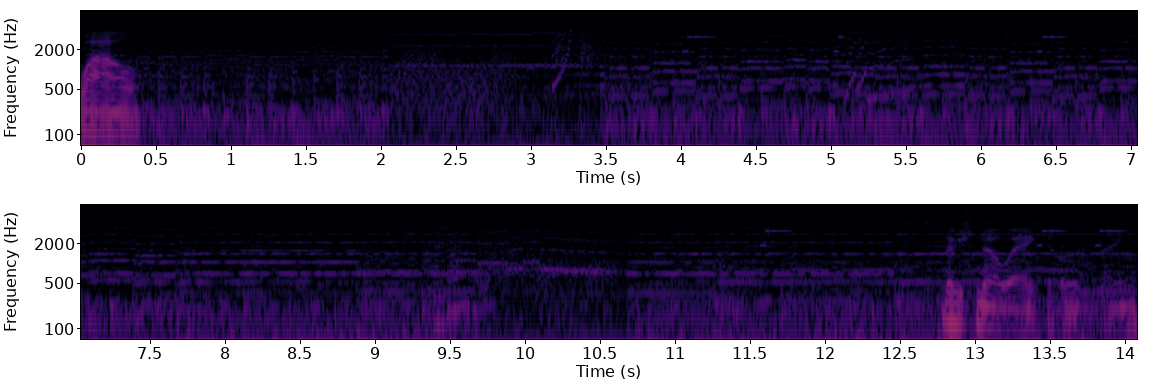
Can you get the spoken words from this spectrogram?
Wow. There's no way I kill this thing.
